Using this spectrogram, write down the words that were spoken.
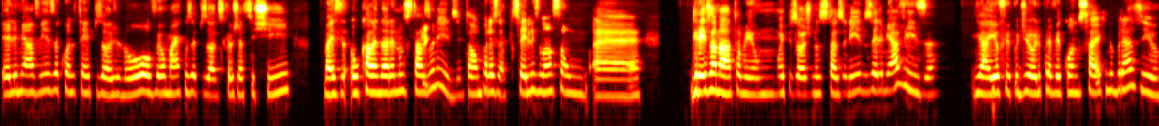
Ele me avisa quando tem episódio novo, eu marco os episódios que eu já assisti, mas o calendário é nos Estados Unidos. Então, por exemplo, se eles lançam é, Grey's Anatomy, um episódio nos Estados Unidos, ele me avisa. E aí eu fico de olho pra ver quando sai aqui no Brasil.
